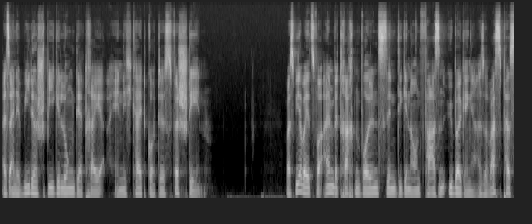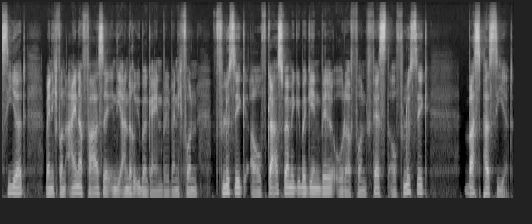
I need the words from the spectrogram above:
als eine Widerspiegelung der Dreieinigkeit Gottes verstehen. Was wir aber jetzt vor allem betrachten wollen, sind die genauen Phasenübergänge. Also was passiert, wenn ich von einer Phase in die andere übergehen will. Wenn ich von flüssig auf gasförmig übergehen will oder von fest auf flüssig, was passiert?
